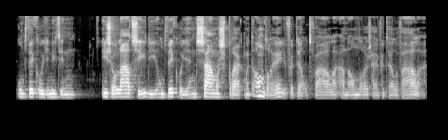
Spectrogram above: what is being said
ontwikkel je niet in isolatie, die ontwikkel je in samenspraak met anderen. Je vertelt verhalen aan anderen, zij vertellen verhalen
